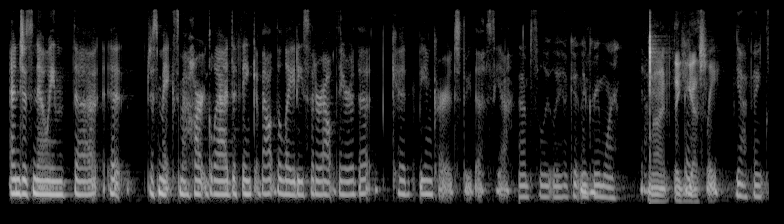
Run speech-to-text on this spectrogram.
and just knowing that it uh, just makes my heart glad to think about the ladies that are out there that could be encouraged through this. Yeah, Absolutely. I couldn't mm-hmm. agree more. All right. Thank you, thanks, guys. Lee. Yeah, thanks.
